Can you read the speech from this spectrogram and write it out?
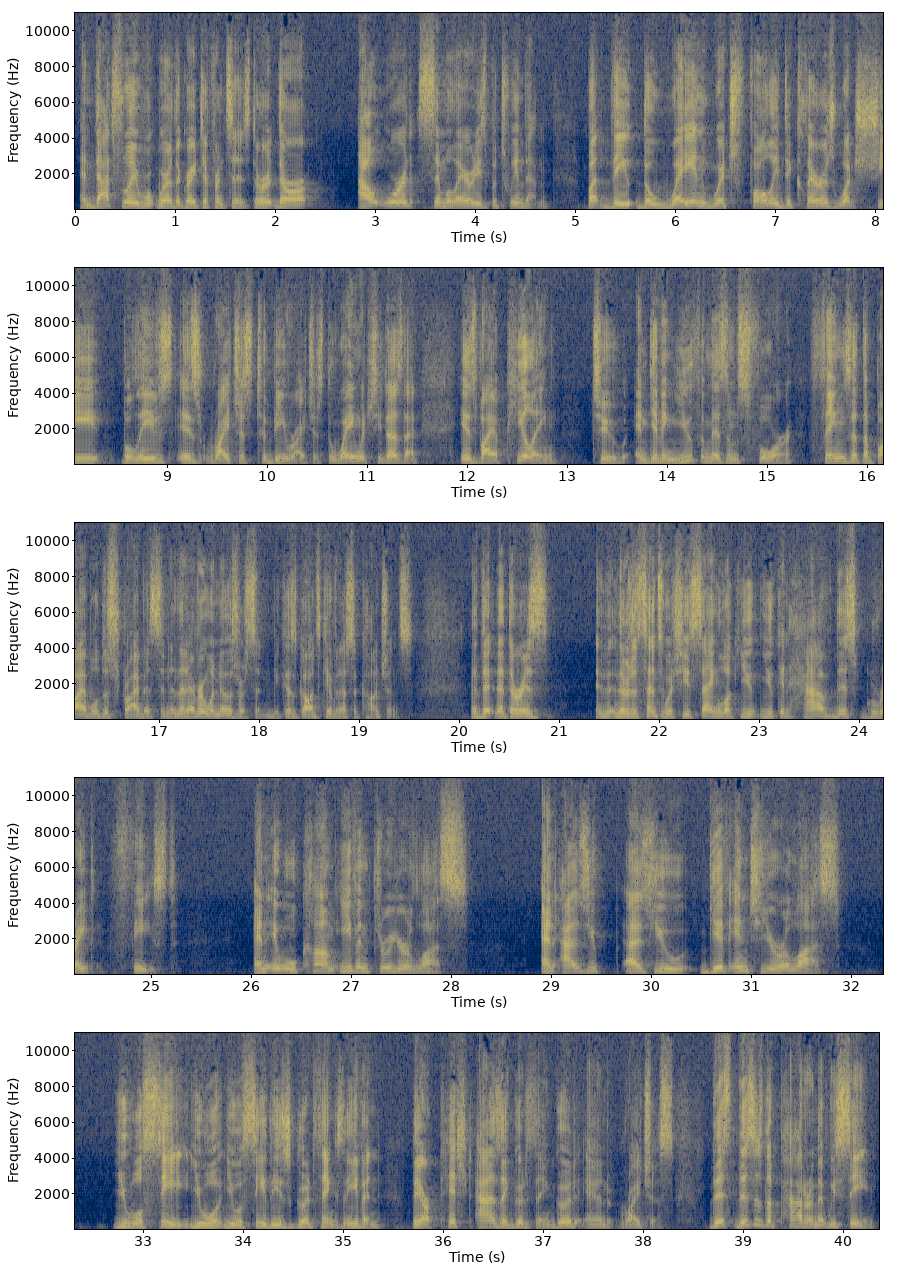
And that's really where the great difference is. There, there are outward similarities between them, but the, the way in which folly declares what she believes is righteous to be righteous, the way in which she does that is by appealing to and giving euphemisms for things that the Bible describes as sin and that everyone knows are sin because God's given us a conscience. That, that, that there is, there's a sense in which she's saying, look, you, you can have this great feast and it will come even through your lusts. And as you as you give into your lusts, you will see you will you will see these good things, and even they are pitched as a good thing, good and righteous. This this is the pattern that we see,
